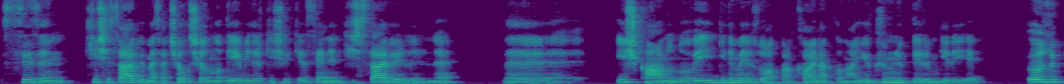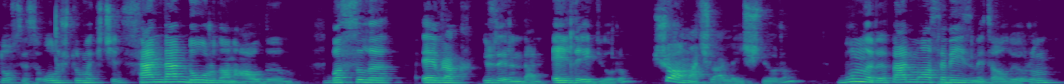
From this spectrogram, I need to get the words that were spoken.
sizin kişisel mesela çalışanına diyebilir ki şirket senin kişisel verilerini e, iş kanunu ve ilgili mevzuattan kaynaklanan yükümlülüklerim gereği özlük dosyası oluşturmak için senden doğrudan aldığım basılı evrak üzerinden elde ediyorum. Şu amaçlarla işliyorum. Bunları ben muhasebe hizmeti alıyorum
